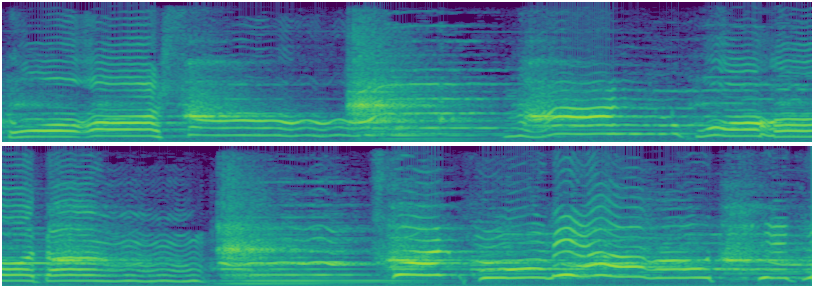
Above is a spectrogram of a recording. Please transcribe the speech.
多少暗火灯，穿破了铁甲。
